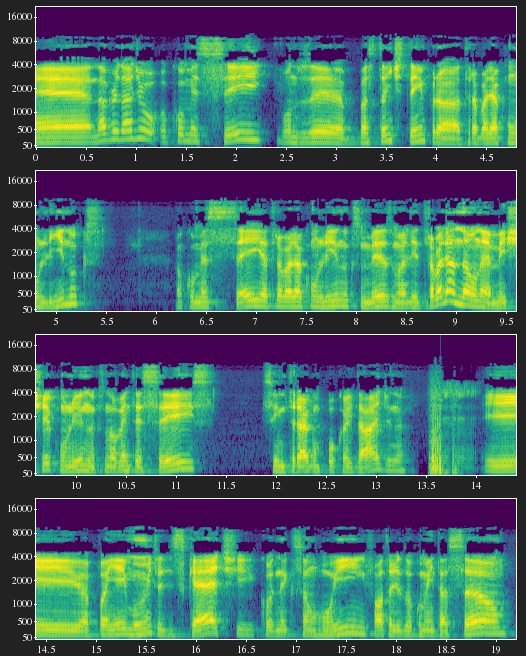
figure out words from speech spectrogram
É, na verdade, eu, comecei, vamos dizer, bastante tempo a trabalhar com Linux. Eu comecei a trabalhar com Linux mesmo ali. Trabalhar não, né? Mexer com Linux 96. Se entrega um pouco a idade, né? E apanhei muito de disquete, conexão ruim, falta de documentação.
